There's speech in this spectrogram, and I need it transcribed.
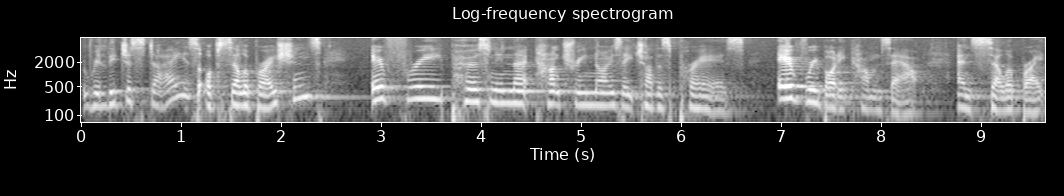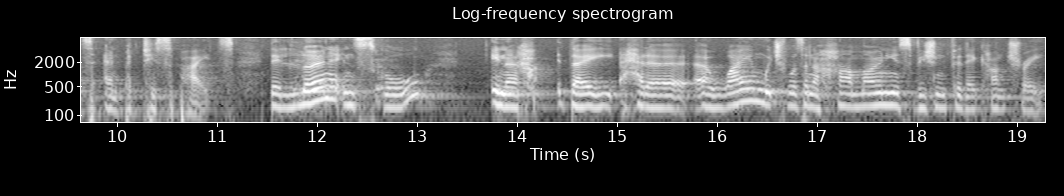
religious days of celebrations, every person in that country knows each other's prayers. Everybody comes out and celebrates and participates. They learn it in school, in a, they had a, a way in which was in a harmonious vision for their country.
